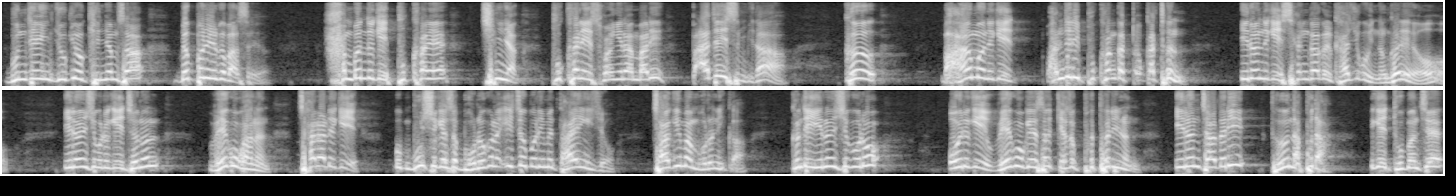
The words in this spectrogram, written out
문재인 6.25 기념사 몇 번 읽어봤어요. 한 번도 북한의 침략, 북한의 소행이란 말이 빠져 있습니다. 그 마음은 이게 완전히 북한과 똑같은 이런 이게 생각을 가지고 있는 거예요. 이런 식으로 이게 저는 왜곡하는 차라리 이게 뭐 무식해서 모르거나 잊어버리면 다행이죠. 자기만 모르니까. 근데 이런 식으로 오히려 이게 왜곡해서 계속 퍼뜨리는 이런 자들이 더 나쁘다. 이게 두 번째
